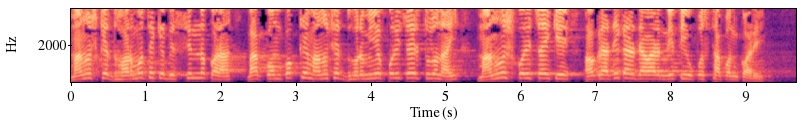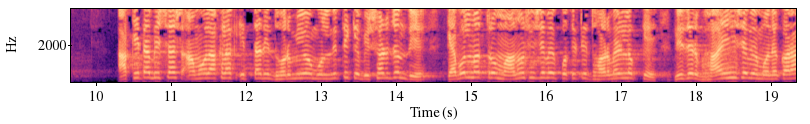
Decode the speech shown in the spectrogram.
মানুষকে ধর্ম থেকে বিচ্ছিন্ন করা বা কমপক্ষে মানুষের ধর্মীয় পরিচয়ের তুলনায় মানুষ পরিচয়কে অগ্রাধিকার দেওয়ার নীতি উপস্থাপন করে। আকিতা বিশ্বাস, আমল আখলাক ইত্যাদি ধর্মীয় মূলনীতিকে বিসর্জন দিয়ে কেবলমাত্র মানুষ হিসেবে প্রতিটি ধর্মের লোককে নিজের ভাই হিসেবে মনে করা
